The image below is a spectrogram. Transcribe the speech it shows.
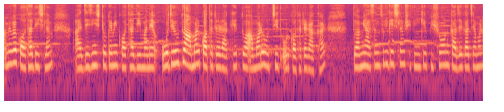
আমি এবার কথা দিয়েছিলাম, আর যে জিনিসটাকে আমি কথা দিই মানে ও যেহেতু আমার কথাটা রাখে, তো আমারও উচিত ওর কথাটা রাখার। তো আমি আসানসোল গেছিলাম, সেদিনকে ভীষণ কাজে কাজে আমার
